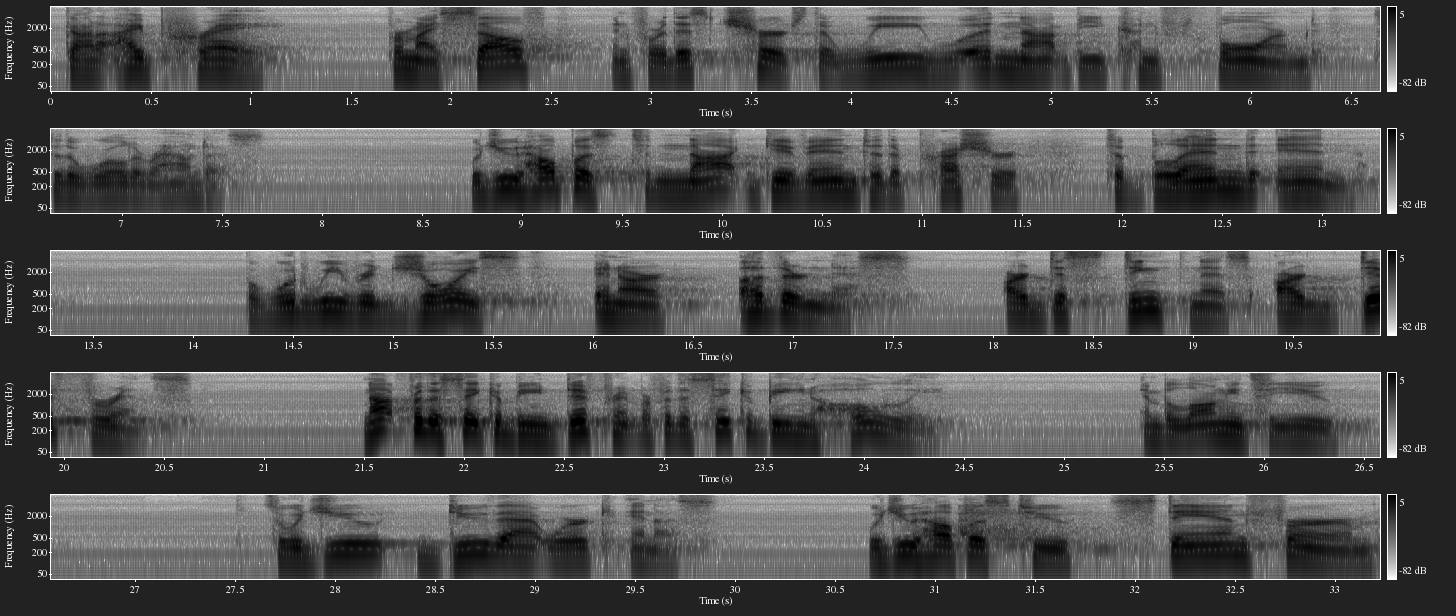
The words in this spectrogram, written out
God, I pray for myself and for this church that we would not be conformed to the world around us. Would you help us to not give in to the pressure to blend in? But would we rejoice in our otherness, our distinctness, our difference, not for the sake of being different, but for the sake of being holy and belonging to you. So, would you do that work in us? Would you help us to stand firm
